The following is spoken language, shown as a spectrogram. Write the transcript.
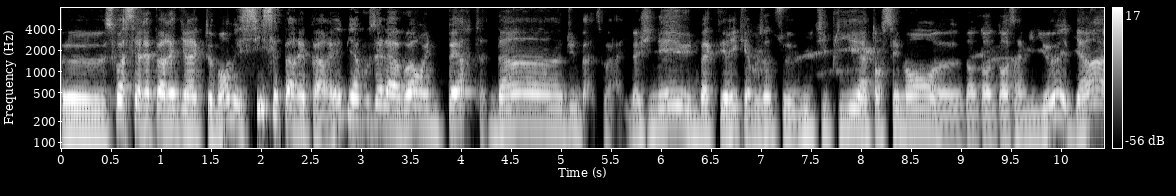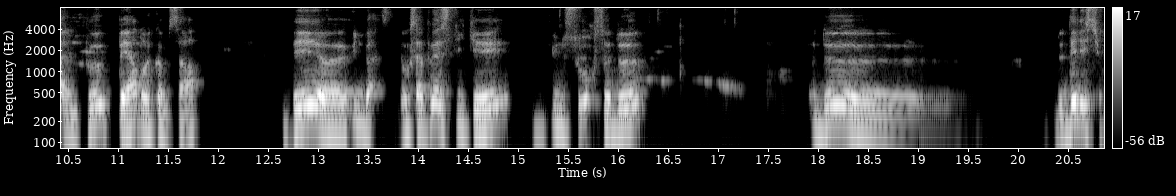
Euh, soit c'est réparé directement, mais si c'est pas réparé, eh bien vous allez avoir une perte d'un- d'une base. Imaginez une bactérie qui a besoin de se multiplier intensément dans, dans- dans un milieu, eh bien elle peut perdre comme ça euh, une base. Donc ça peut expliquer une source de, de, délétion.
